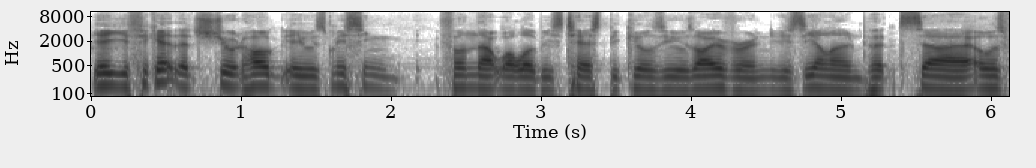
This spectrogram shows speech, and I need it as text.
Yeah, you forget that Stuart Hogg he was missing from that Wallabies test because he was over in New Zealand, but uh, it was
